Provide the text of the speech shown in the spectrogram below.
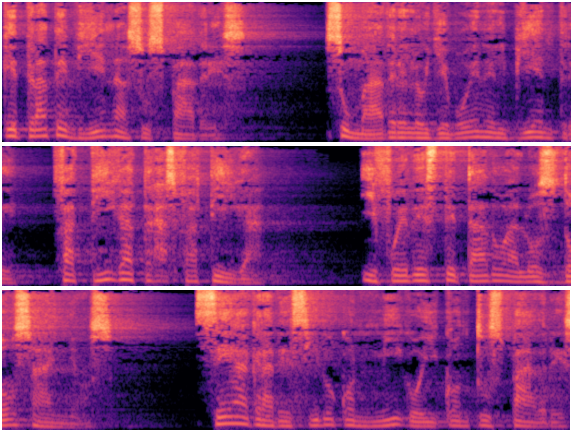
que trate bien a sus padres. Su madre lo llevó en el vientre, fatiga tras fatiga, y fue destetado a los dos años. Sea agradecido conmigo y con tus padres.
